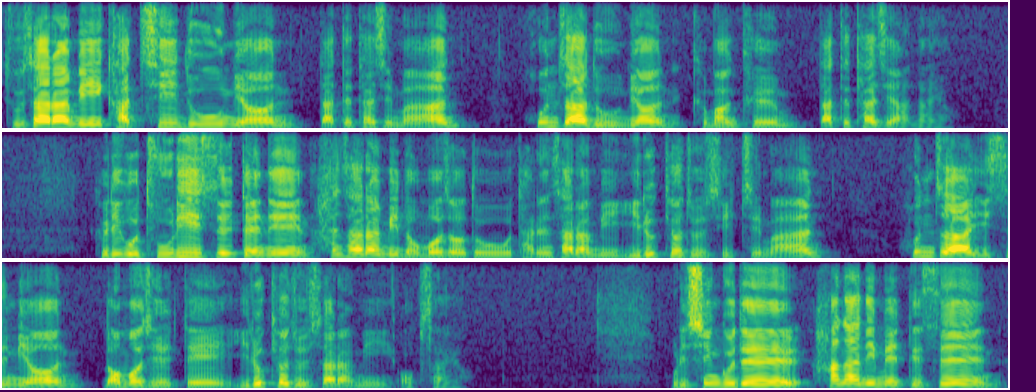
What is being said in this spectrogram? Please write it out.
두 사람이 같이 누우면 따뜻하지만 혼자 누우면 그만큼 따뜻하지 않아요. 그리고 둘이 있을 때는 한 사람이 넘어져도 다른 사람이 일으켜 줄 수 있지만 혼자 있으면 넘어질 때 일으켜 줄 사람이 없어요. 우리 친구들, 하나님의 뜻은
